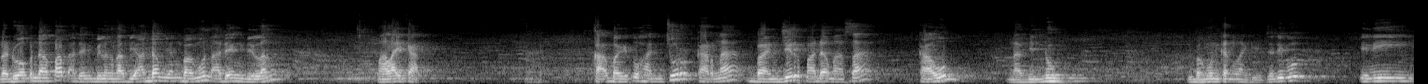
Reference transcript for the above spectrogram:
ada dua pendapat, ada yang bilang Nabi Adam yang bangun, ada yang bilang malaikat. Ka'bah itu hancur karena banjir pada masa kaum Nabi Nuh. Dibangunkan lagi. Jadi Bu, ini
